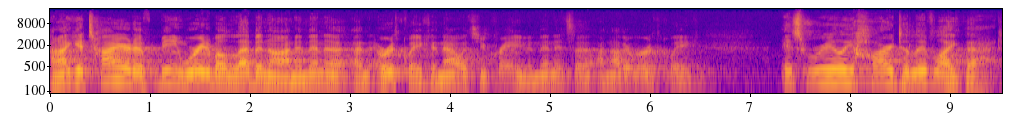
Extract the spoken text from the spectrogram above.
And I get tired of being worried about Lebanon and then a, an earthquake, and now it's Ukraine, and then it's a, another earthquake. It's really hard to live like that.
